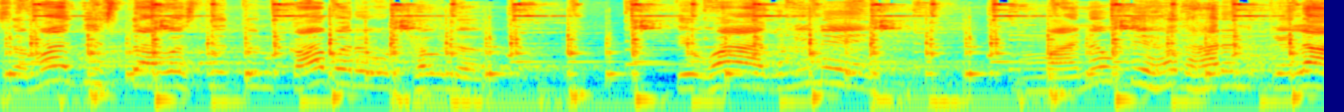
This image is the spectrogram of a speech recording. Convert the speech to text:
समाधिस्थ अवस्थेतून का बरं उठवलं? तेव्हा अग्नीने मानव देह धारण केला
